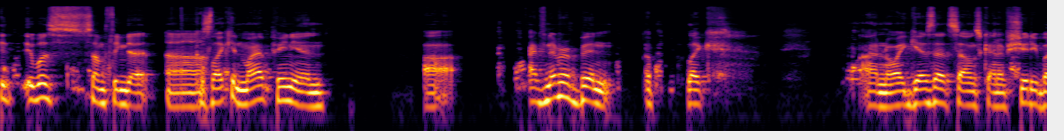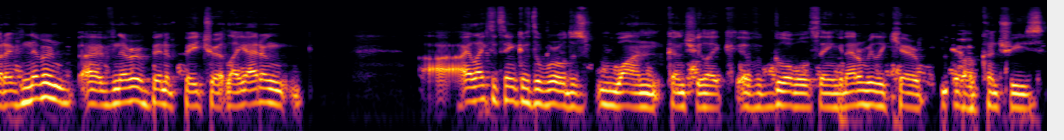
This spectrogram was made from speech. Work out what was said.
it, it was something that uh Because, like, in my opinion, uh, I've never been a, like, I don't know. I guess that sounds kind of shitty, but I've never, I've never been a patriot. Like, I don't. I like to think of the world as one country, like of a global thing, and I don't really care about countries.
